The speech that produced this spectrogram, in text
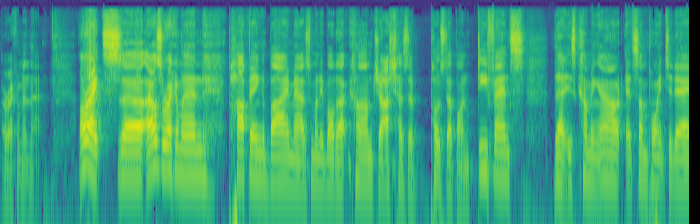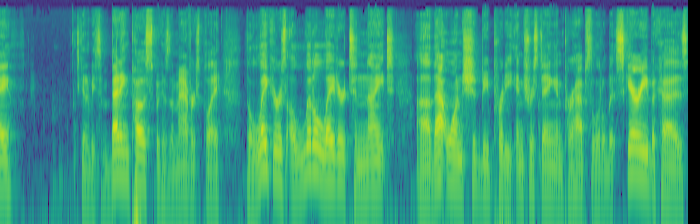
i recommend that all right so i also recommend popping by mavsmoneyball.com josh has a post up on defense that is coming out at some point today. It's going to be some betting posts because the mavericks play the lakers a little later tonight. Uh, that one should be pretty interesting and perhaps a little bit scary because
